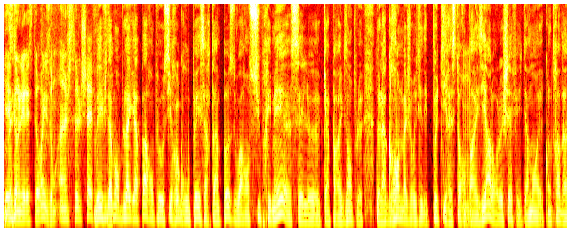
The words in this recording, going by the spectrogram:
Il y a- dans les restaurants, ils ont un seul chef. Mais évidemment, blague à part, on peut aussi regrouper certains postes, voire en supprimer. C'est le cas, par exemple, de la grande majorité des petits restaurants Mm. parisiens. Alors, le chef, évidemment, est contraint de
